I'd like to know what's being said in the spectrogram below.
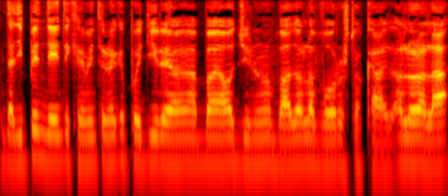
da dipendente chiaramente non è che puoi dire ah, beh, oggi non vado al lavoro, sto a casa. Allora là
